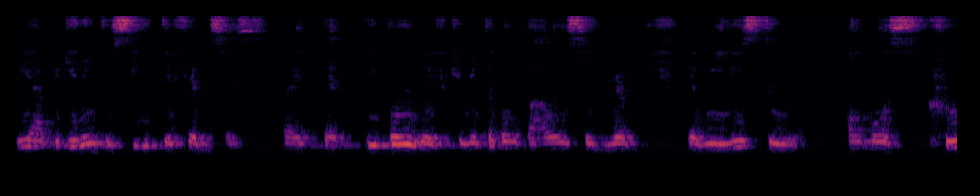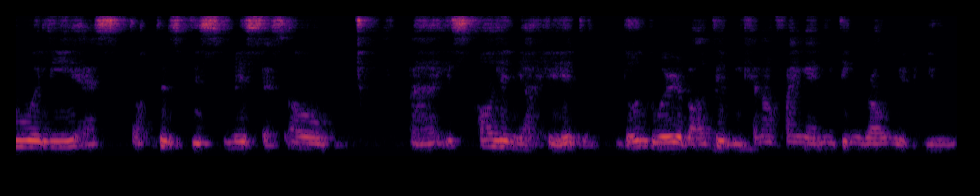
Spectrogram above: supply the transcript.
we are beginning to see differences, right? That people with irritable bowel syndrome that we used to almost cruelly as doctors dismiss as oh uh, it's all in your head. Don't worry about it. We cannot find anything wrong with you.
